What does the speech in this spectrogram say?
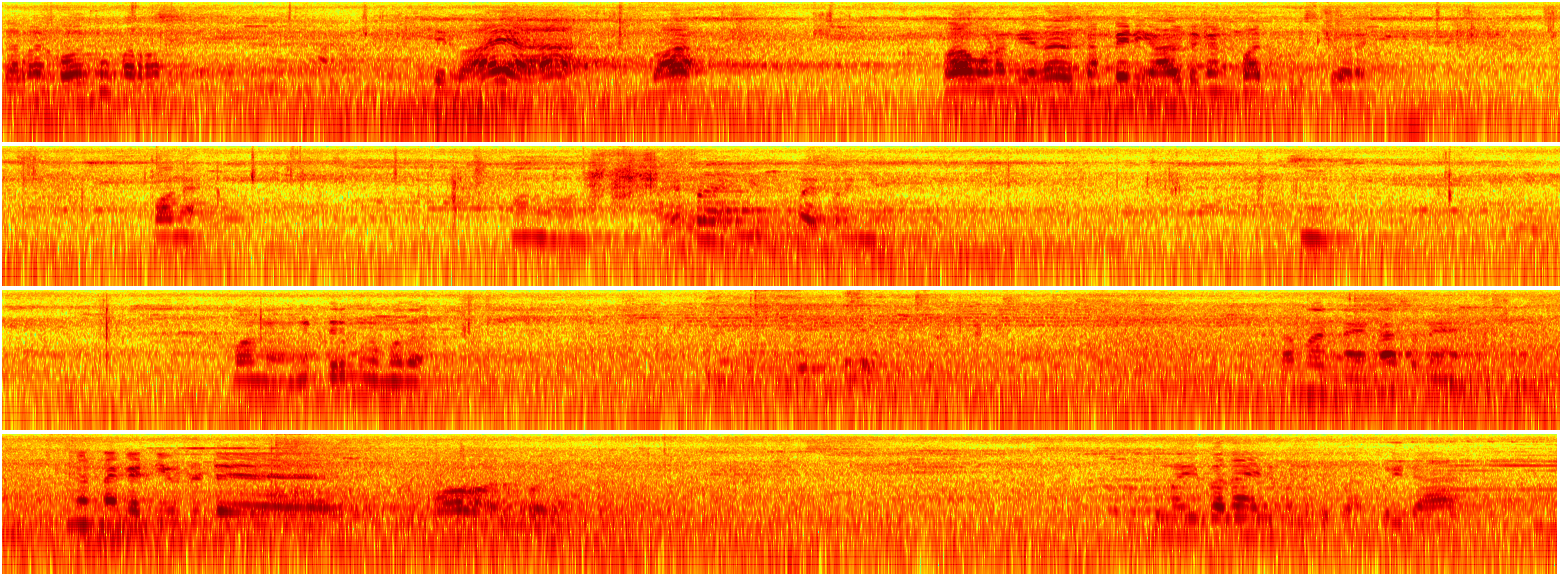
தர்ற சரி வாயா. வா. வா உனக்கு ஏதாவது கம்பெனி ஆள் இருக்கான்னு பார்த்து பிடிச்சிட்டு வரேன். வாங்க. வாங்க வாங்க. பயப்படாதீங்க எதுக்கு பயப்படுறீங்க? ம். வாங்க அங்கே திரும்புங்க முத. நம்ம நான் என்ன சொன்னேன்? எங்கள் அண்ணன் கட்டி விட்டுட்டு போக வரும்போது. குத்து மதிப்பாக தான் இது பண்ணுது இப்போ புரியுதா?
